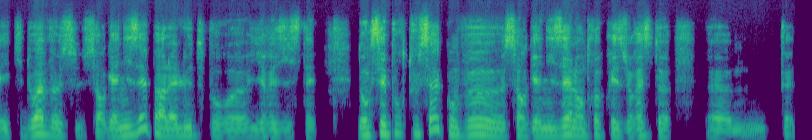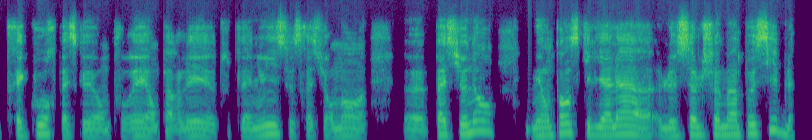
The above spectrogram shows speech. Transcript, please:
et qui doivent s'organiser par la lutte pour y résister. Donc c'est pour tout ça qu'on veut s'organiser à l'entreprise. Je reste très court parce qu'on pourrait en parler toute la nuit, ce serait sûrement passionnant, mais on pense qu'il y a là le seul chemin possible.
